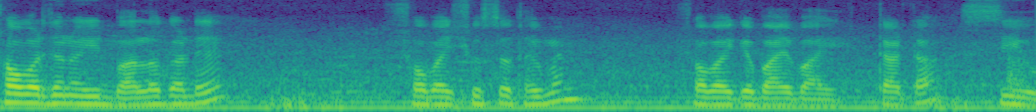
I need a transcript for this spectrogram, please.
সবার জন্য ঈদ ভালো কাটে। সবাই সুস্থ থাকবেন। সবাইকে বাই বাই টাটা সিউ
